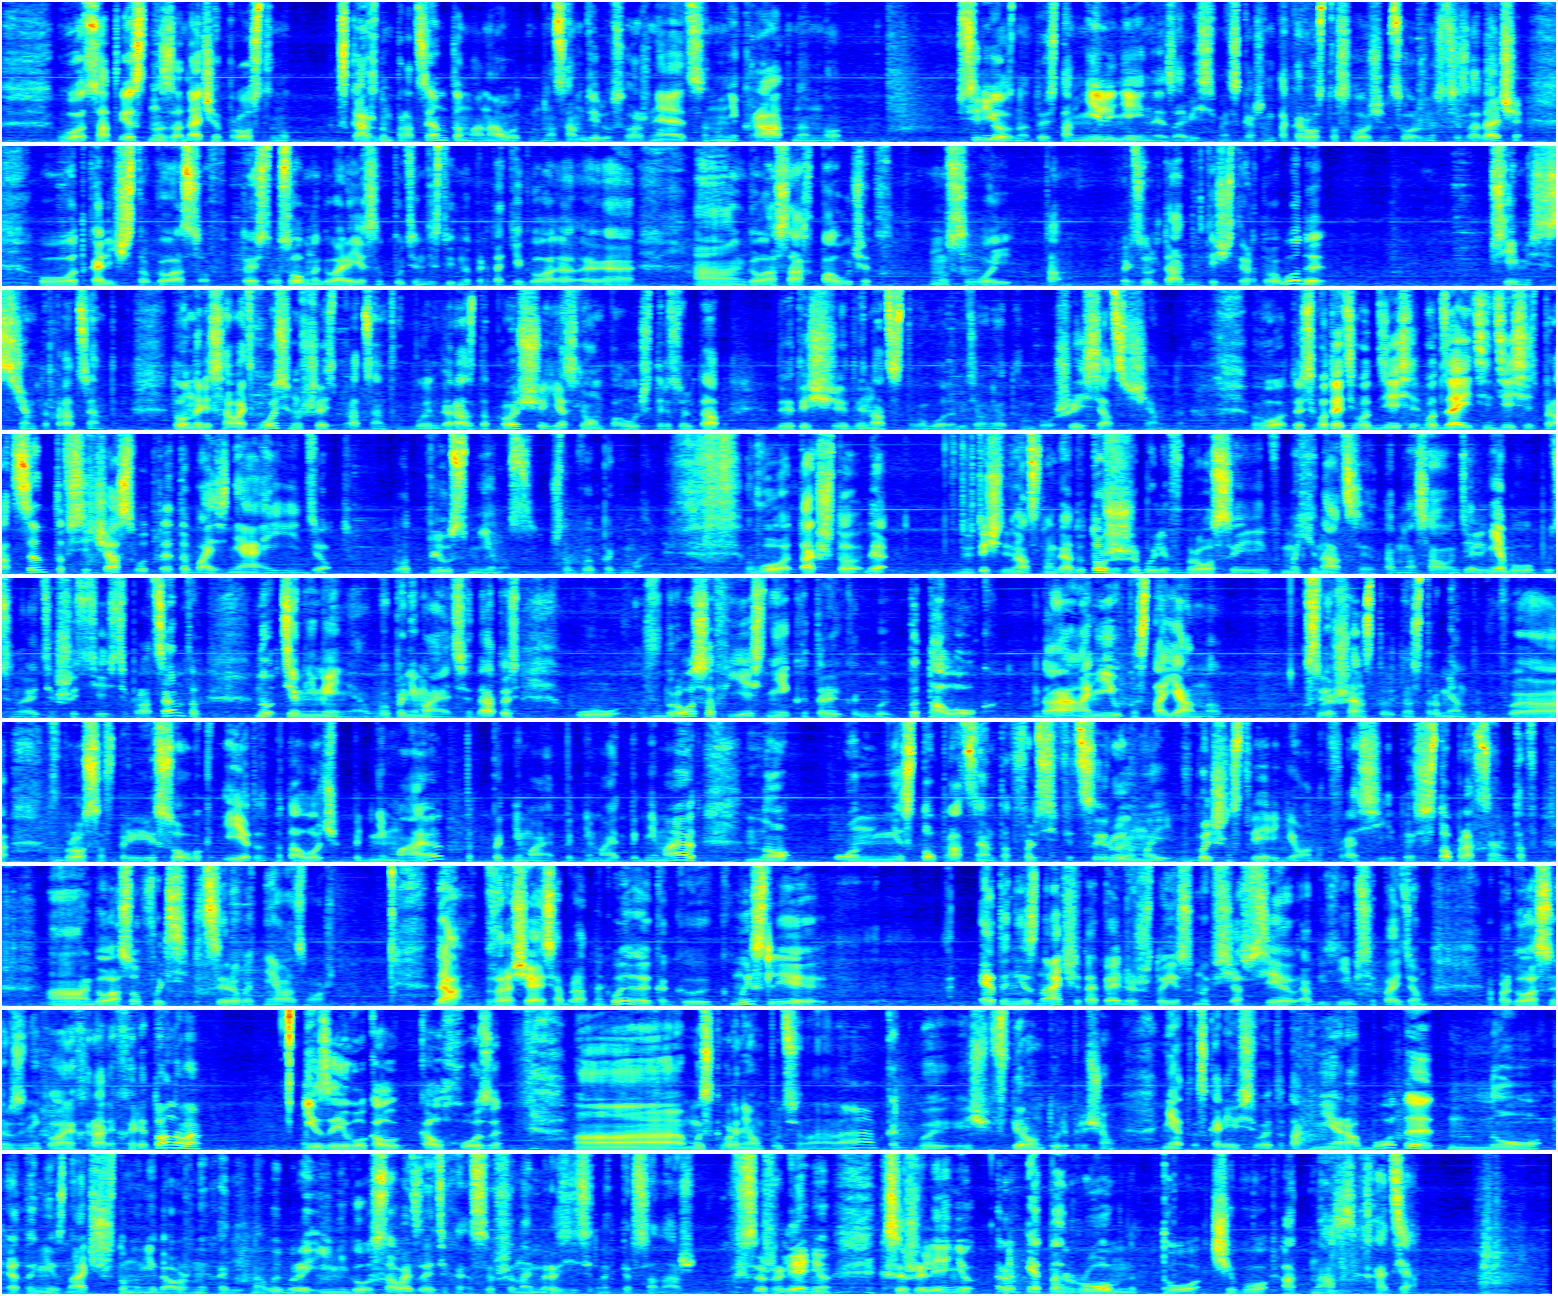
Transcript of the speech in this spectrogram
вот, соответственно, задача просто, ну, с каждым процентом она вот на самом деле усложняется, ну, не кратно, но серьезно, то есть там нелинейная зависимость, скажем так, роста сложности задачи от количества голосов. То есть, условно говоря, если Путин действительно при таких э, э, голосах получит ну, свой там, результат 2004 года, 70 с чем-то процентов, то нарисовать 86 процентов будет гораздо проще, если он получит результат 2012 года, где у него там было 60 с чем-то. Вот, то есть вот эти вот 10, вот за эти 10 процентов сейчас вот эта возня и идет. Вот плюс-минус, чтобы вы понимали. Вот, так что, в 2012 году тоже же были вбросы и махинации. Там на самом деле не было у Путина этих 60%. Но тем не менее, вы понимаете, да, то есть у вбросов есть некоторый как бы потолок, да, они постоянно совершенствуют инструменты э, вбросов, пририсовок, и этот потолочек поднимают, поднимают, поднимают, поднимают, но он не сто процентов фальсифицируемый в большинстве регионов России. То есть сто процентов а, голосов фальсифицировать невозможно. Да, возвращаясь обратно к, э, как, к мысли, это не значит, опять же, что если мы сейчас все объединимся, пойдем проголосуем за Николая Харитонова и за его кол колхозы, а, мы сковырнем Путина, да, как бы еще в первом туре причем. Нет, скорее всего, это так не работает, но это не значит, что мы не должны ходить на выборы и не голосовать за этих совершенно омерзительных персонажей. К сожалению, к сожалению, это ровно то, чего от нас хотят.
